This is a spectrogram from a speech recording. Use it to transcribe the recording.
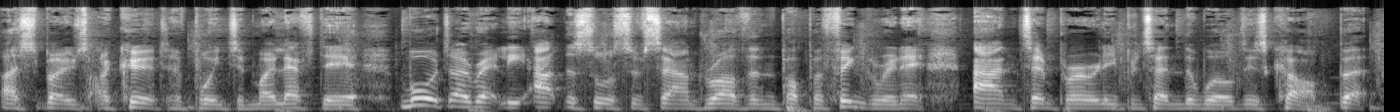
I suppose I could have pointed my left ear more directly at the source of sound rather than pop a finger in it and temporarily pretend the world is calm. But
